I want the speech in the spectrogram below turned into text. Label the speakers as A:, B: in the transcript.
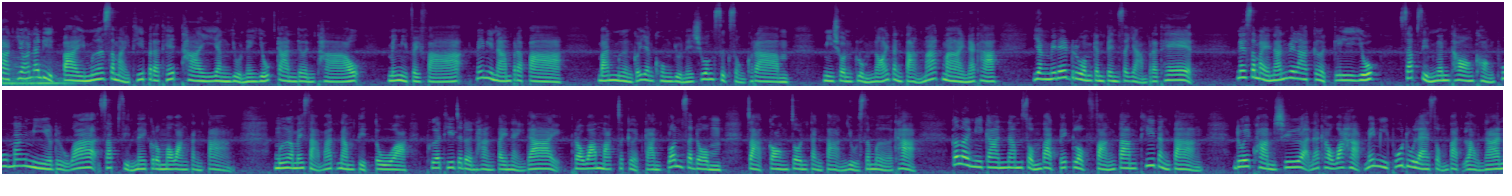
A: หากย้อนอดีตไปเมื่อสมัยที่ประเทศไทยยังอยู่ในยุคการเดินเท้า ไม่มีไฟฟ้า ไม่มีน้ำประปา บ้านเมืองก็ยังคงอยู่ในช่วงศึกสงคราม มีชนกลุ่มน้อยต่างๆ มากมายนะคะ ยังไม่ได้รวมกันเป็นสยามประเทศ ในสมัยนั้นเวลาเกิดกลียุคทรัพย์สินเงินทองของผู้มั่งมีหรือว่าทรัพย์สินในกรมวังต่างๆ เมื่อไม่สามารถนำติดตัว เพื่อที่จะเดินทางไปไหนได้ เพราะว่ามักจะเกิดการปล้นสะดมจากกองโจรต่างๆ อยู่เสมอค่ะก็เลยมีการนำสมบัติไปกลบฝังตามที่ต่างๆ ด้วยความเชื่อนะคะว่าหากไม่มีผู้ดูแลสมบัติเหล่านั้น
